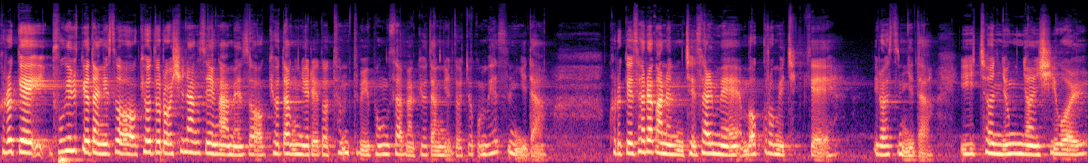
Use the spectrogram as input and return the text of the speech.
그렇게 북일교당에서 교도로 신앙수행하면서 교당일에도 틈틈이 봉사하며 교당일도 조금 했습니다. 그렇게 살아가는 제 삶의 먹구름이 짙게 이렇습니다. 2006년 10월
